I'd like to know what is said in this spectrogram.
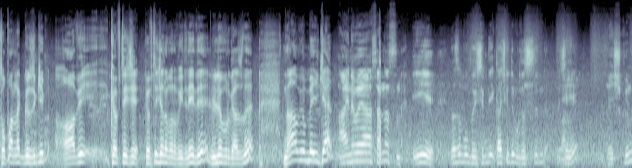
toparlak gözükeyim. Abi köfteci. Köfte canavarı mıydı neydi? Lüleburgazlı. Ne yapıyorsun be İlker? Aynı be ya sen nasılsın? İyi. Nasıl buldun şimdi? Kaç gündür buradasın şeyi? 5 gün.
